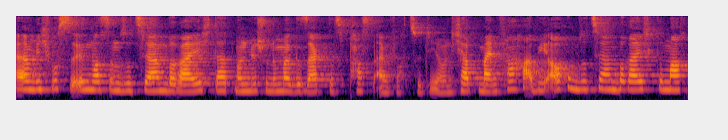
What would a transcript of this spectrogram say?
Ähm, ich wusste irgendwas im sozialen Bereich, da hat man mir schon immer gesagt, das passt einfach zu dir. Und ich habe mein Fachabi auch im sozialen Bereich gemacht,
